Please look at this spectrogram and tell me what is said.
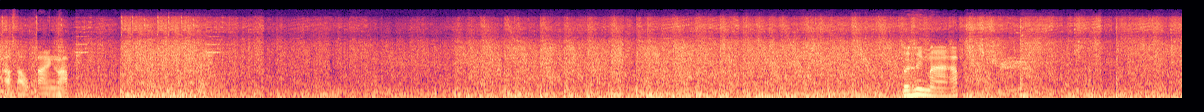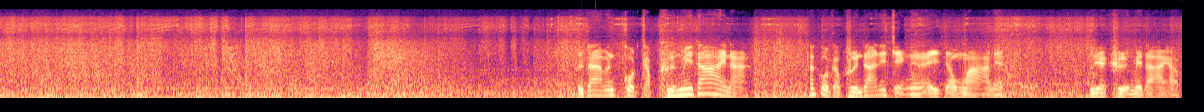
เอาเสากลางครับเฮ้ยมาครับ เสียดายมันกดกับพื้นไม่ได้นะ ถ้ากดกับพื้นได้นี่เจ๋งเลนะไอ้เจ้ามาเนี่ย เรียกคืนไม่ได้ครับ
